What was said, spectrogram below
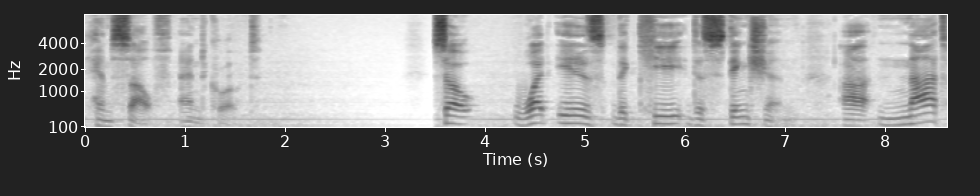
himself, end quote. So, what is the key distinction? Uh, not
